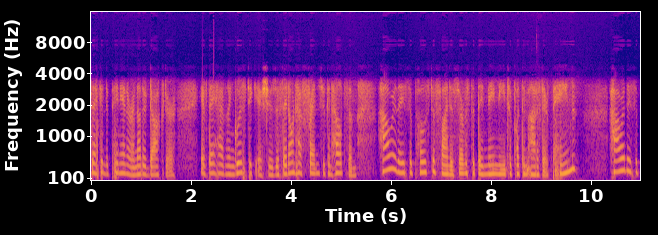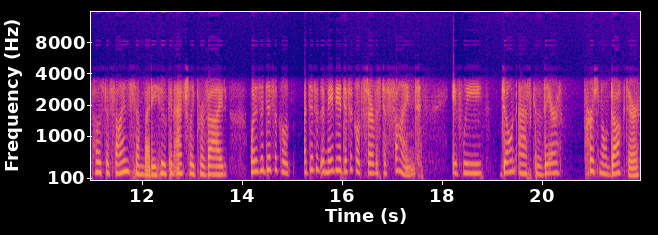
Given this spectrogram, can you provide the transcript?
second opinion or another doctor, if they have linguistic issues, if they don't have friends who can help them, how are they supposed to find a service that they may need to put them out of their pain? How are they supposed to find somebody who can actually provide what is a difficult, a difficult, it may be a difficult service to find if we don't ask their personal doctor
